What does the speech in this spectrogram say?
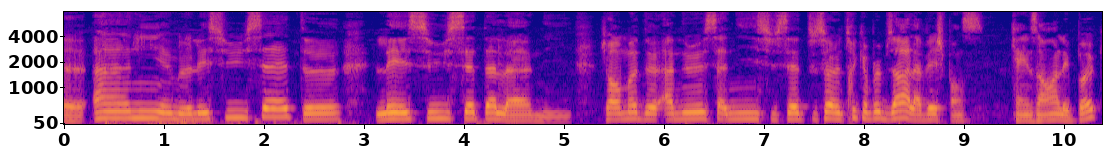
euh, Annie aime les sucettes, euh, les sucettes à l'Annie. Genre en mode euh, anus, Annie, sucette, tout ça, un truc un peu bizarre. Elle avait, je pense, 15 ans à l'époque.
